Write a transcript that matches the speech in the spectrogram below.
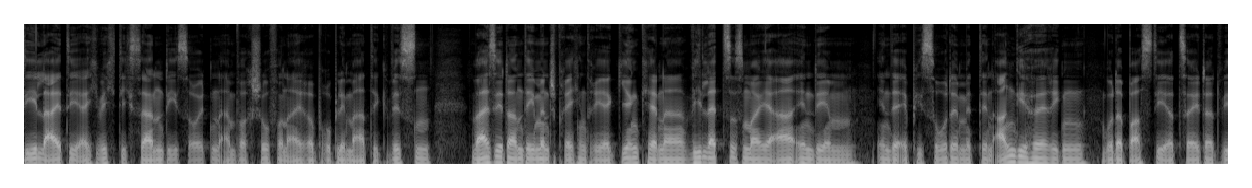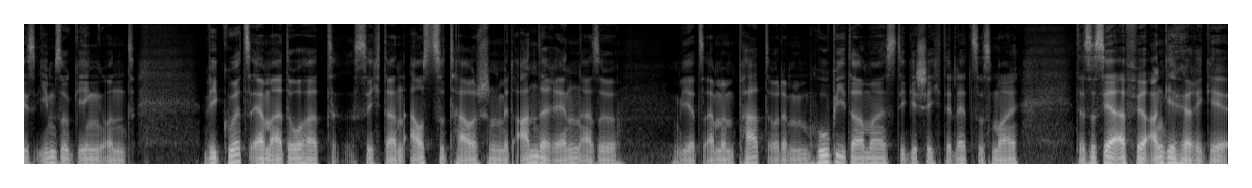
die Leute, die euch wichtig sind, die sollten einfach schon von eurer Problematik wissen, weil sie dann dementsprechend reagieren können. Wie letztes Mal ja auch in, dem, in der Episode mit den Angehörigen, wo der Basti erzählt hat, wie es ihm so ging und wie kurz er mal da hat, sich dann auszutauschen mit anderen, also wie jetzt auch mit dem Pat oder mit dem Hubi damals, die Geschichte letztes Mal. Das ist ja auch für Angehörige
